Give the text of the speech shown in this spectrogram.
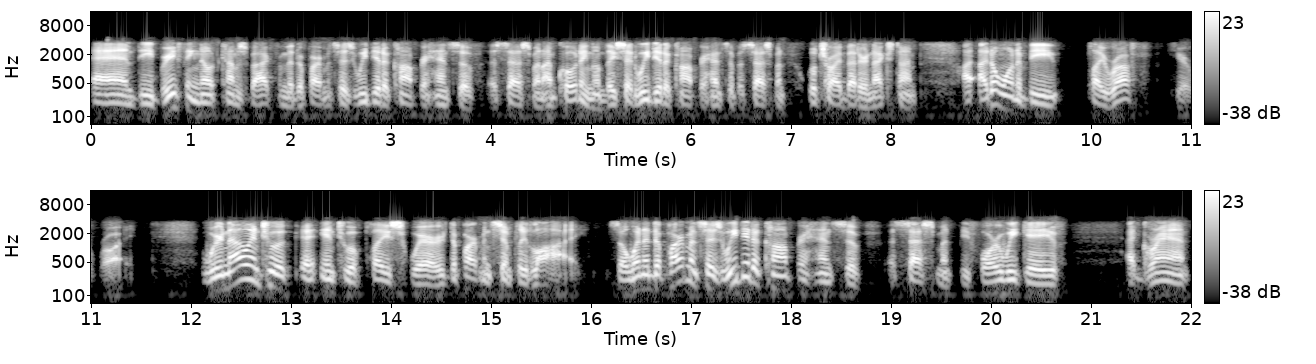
And the briefing note comes back from the department says we did a comprehensive assessment. I'm quoting them. They said we did a comprehensive assessment. We'll try better next time. I, I don't want to be play rough here, Roy. We're now into a into a place where departments simply lie. So when a department says we did a comprehensive assessment before we gave a grant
